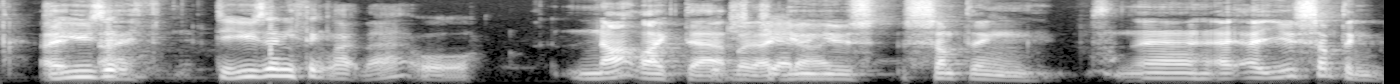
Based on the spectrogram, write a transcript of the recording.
Do I- you use I it? Do you use anything like that or? Not like that, but I do use something. Eh, I, I use something.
